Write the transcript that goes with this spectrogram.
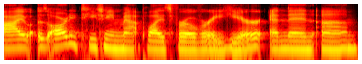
I was already teaching mat Pilates for over a year, and then um,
